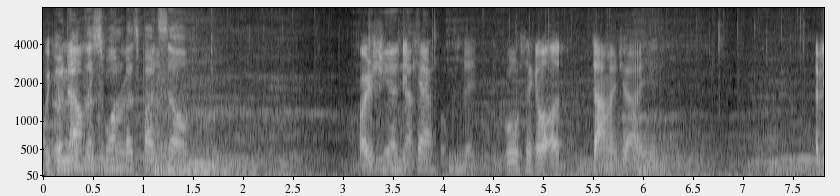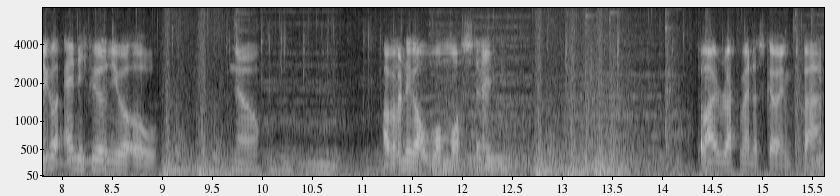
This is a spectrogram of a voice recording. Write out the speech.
We Go can down this one bridge. that's by itself. Right, just Yeah, be nothing. careful because they will take a lot of damage out of you. Have you got any fuel on you at all? No. I've only got one more stick. But I recommend us going back.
